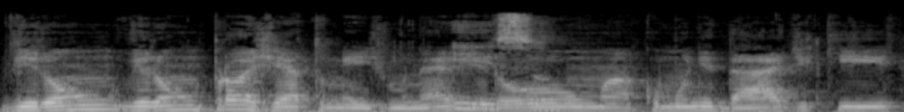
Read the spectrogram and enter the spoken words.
Virou um, virou um projeto mesmo, né? Isso. Virou uma comunidade que,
